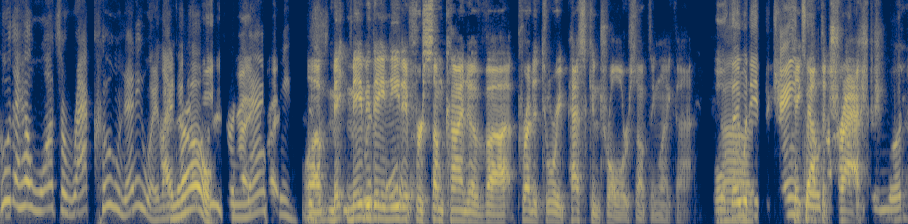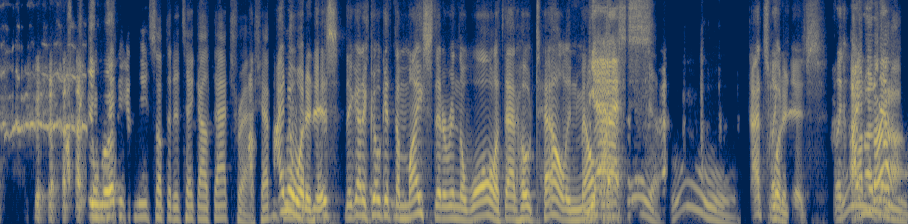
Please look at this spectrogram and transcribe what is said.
Who the hell wants a raccoon anyway? I Like, know. these are nasty, Well, dis- maybe they need it for some kind of uh, predatory pest control or something like that. well, if they would eat the cane Take out the trash. they would. I they Maybe would. you need something to take out that trash. Haven't I know what it is. They got to go get the mice that are in the wall at that hotel in Melbourne. Yes. Ooh. That's Like- what it is. Like I need them.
